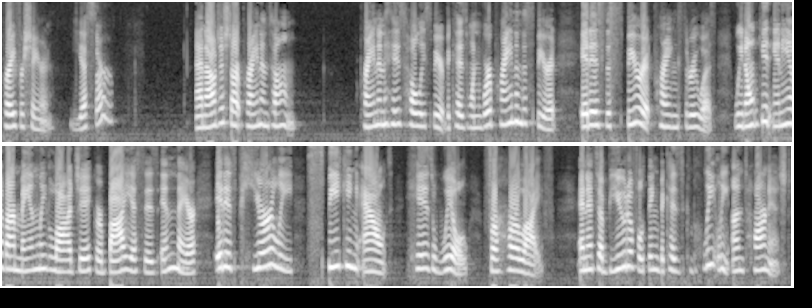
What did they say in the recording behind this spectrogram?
Pray for Sharon. Yes, sir. And I'll just start praying in tongue, praying in His Holy Spirit. Because when we're praying in the Spirit, it is the Spirit praying through us. We don't get any of our manly logic or biases in there. It is purely speaking out His will for her life. And it's a beautiful thing because it's completely untarnished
